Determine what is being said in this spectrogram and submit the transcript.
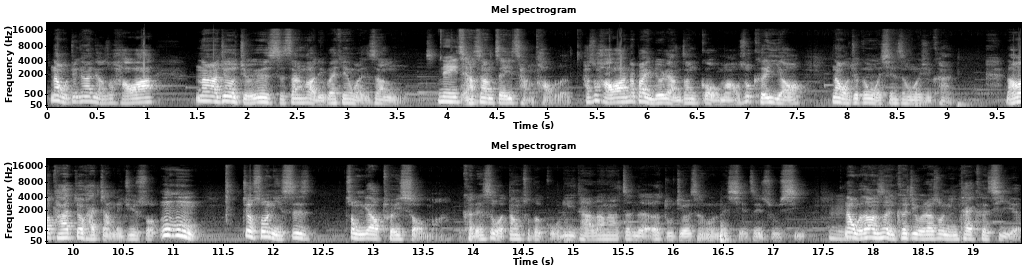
那我就跟他讲说，好啊，那就九月十三号礼拜天晚上那一场晚上这一场好了。他说好啊，那帮你留两张够吗？我说可以哦。那我就跟我先生会去看。然后他就还讲了一句说，嗯嗯，就说你是重要推手嘛，可能是我当初的鼓励他，让他真的二度就业成功能写这出戏。那我当然是很客气回答说您太客气了。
